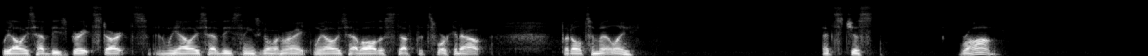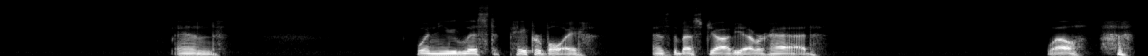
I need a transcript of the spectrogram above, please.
we always have these great starts and we always have these things going right. We always have all this stuff that's working out. But ultimately, it's just wrong. And when you list Paperboy as the best job you ever had, well,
